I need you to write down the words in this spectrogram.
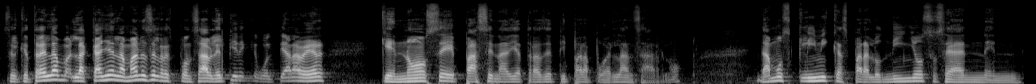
O sea, el que trae la, la caña en la mano es el responsable, él tiene que voltear a ver que no se pase nadie atrás de ti para poder lanzar, ¿no? Damos clínicas para los niños, o sea, en, en,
